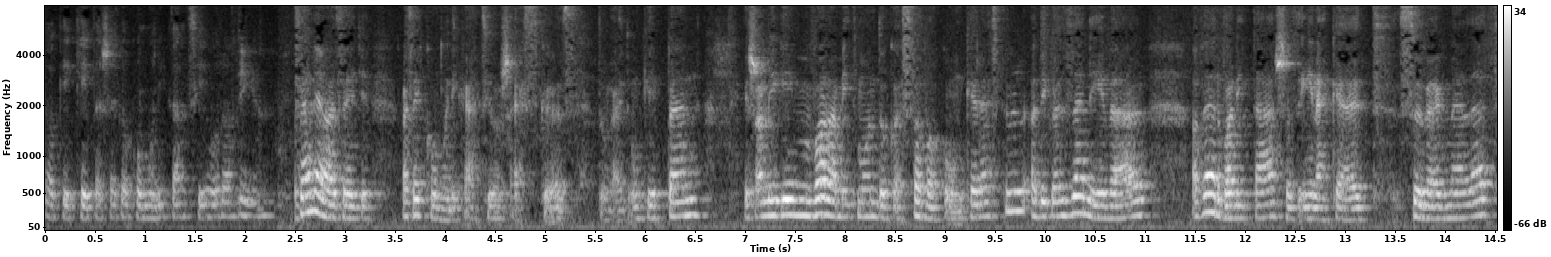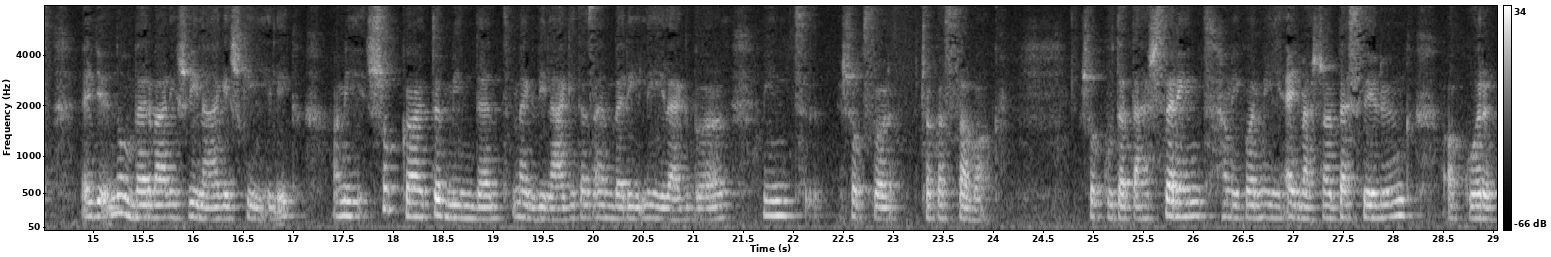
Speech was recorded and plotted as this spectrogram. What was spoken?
akik képesek a kommunikációra. Igen. A zene az egy, az egy kommunikációs eszköz tulajdonképpen, és amíg én valamit mondok a szavakon keresztül, addig a zenével a verbalitás az énekelt szöveg mellett egy nonverbális világ is kinyílik, ami sokkal több mindent megvilágít az emberi lélekből, mint sokszor csak a szavak. Sok kutatás szerint, amikor mi egymással beszélünk, akkor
